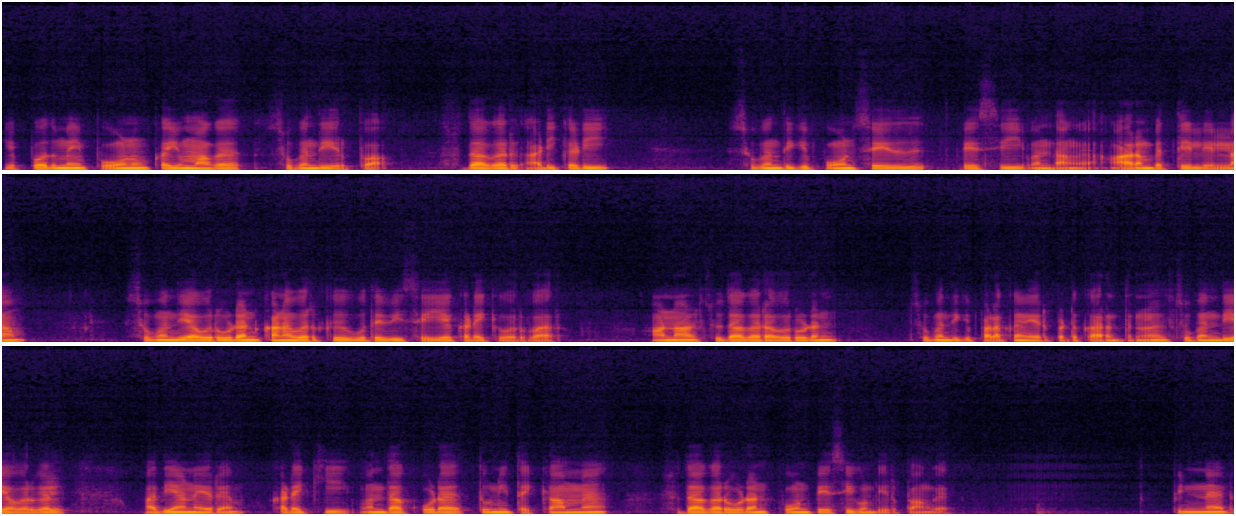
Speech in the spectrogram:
எப்போதுமே போனும் கையுமாக சுகந்தி இருப்பா. சுதாகர் அடிக்கடி சுகந்திக்கு போன் செய்து பேசி வந்தாங்க. ஆரம்பத்தில் எல்லாம் சுகந்தி அவருடன் கணவருக்கு உதவி செய்ய கடைக்கு வருவார். ஆனால் சுதாகர் அவருடன் சுகந்திக்கு பழக்கம் ஏற்பட்ட காரணத்தினால் சுகந்தி அவர்கள் மதியான நேரம் கடைக்கு வந்தால் கூட துணி தைக்காம சுதாகருடன் ஃபோன் பேசி கொண்டிருப்பாங்க. பின்னர்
